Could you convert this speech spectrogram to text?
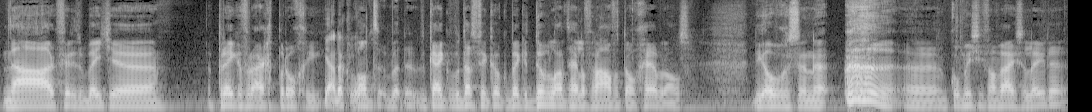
Nou, ik vind het een beetje een preken voor eigen parochie. Ja, dat klopt. Want kijk, dat vind ik ook een beetje dubbel aan het hele verhaal van Toon Gerbrands. Die overigens een, een commissie van wijze leden...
